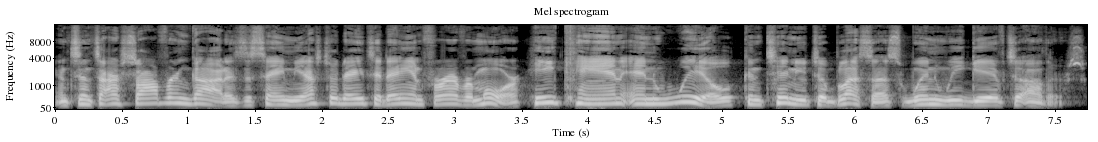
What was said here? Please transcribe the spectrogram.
And since our sovereign God is the same yesterday, today, and forevermore, He can and will continue to bless us when we give to others.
